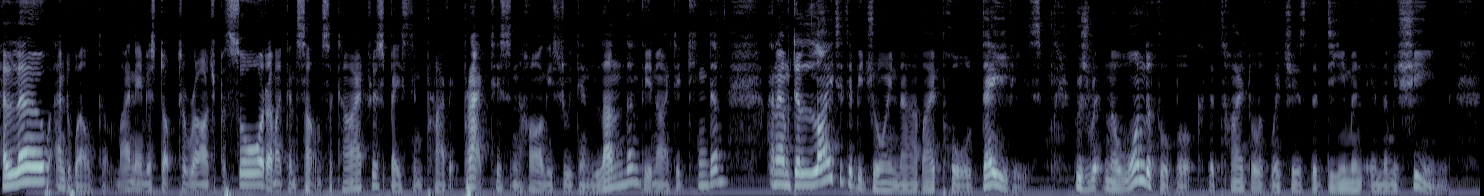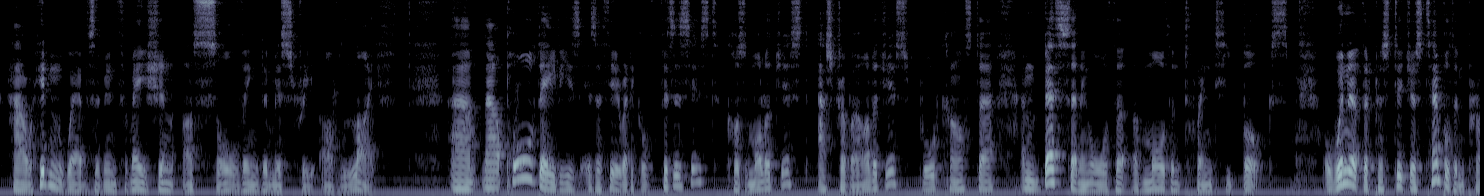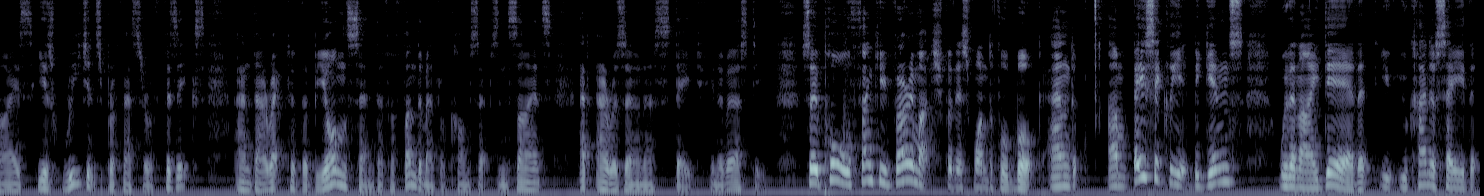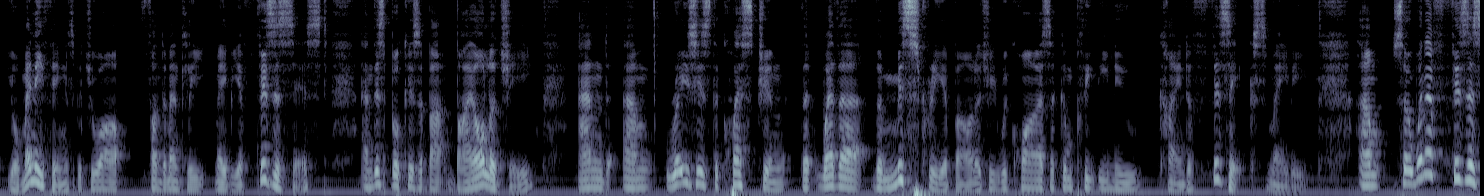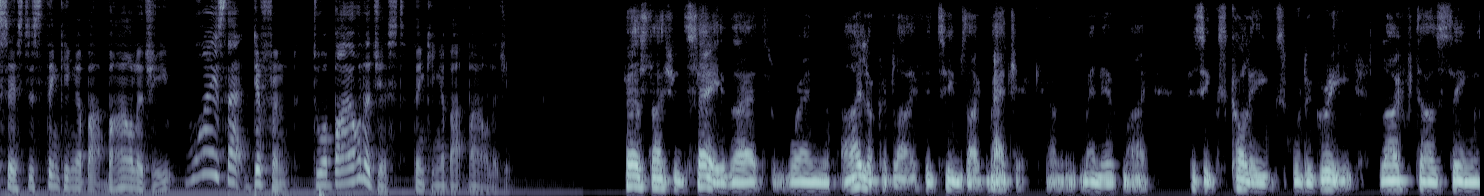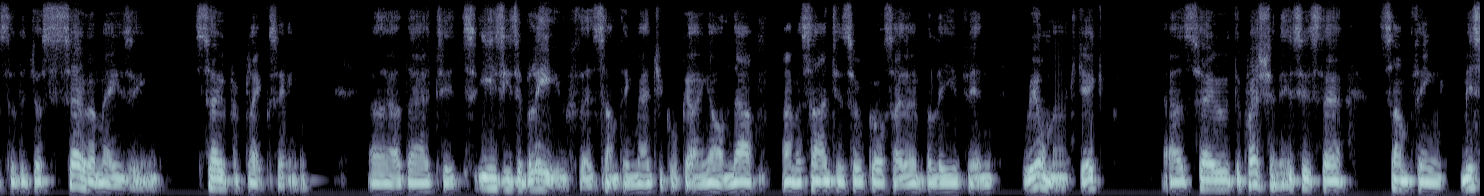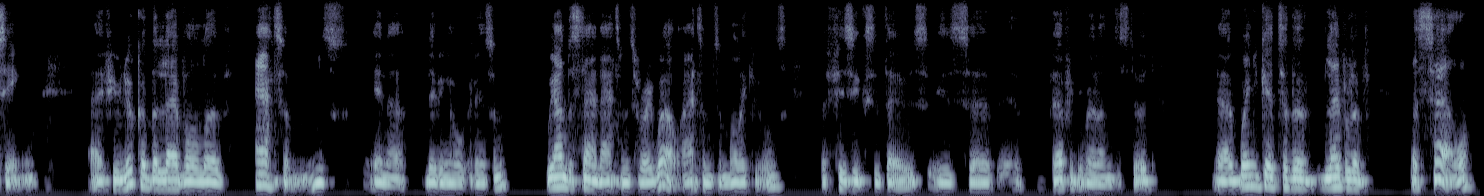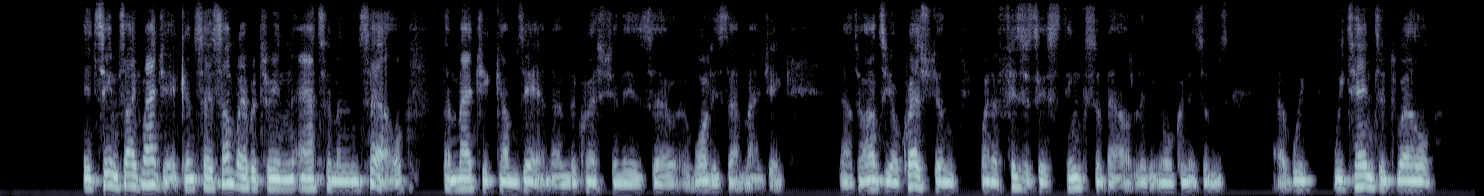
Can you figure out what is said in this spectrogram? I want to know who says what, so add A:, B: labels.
A: Hello and welcome. My name is Dr. Raj Persaud. I'm a consultant psychiatrist based in private practice in Harley Street in London, the United Kingdom, and I'm delighted to be joined now by Paul Davies, who's written a wonderful book, the title of which is The Demon in the Machine How Hidden Webs of Information Are Solving the Mystery of Life. Um, now, Paul Davies is a theoretical physicist, cosmologist, astrobiologist, broadcaster, and best selling author of more than 20 books. A winner of the prestigious Templeton Prize, he is Regents Professor of Physics and Director of the Beyond Center for Fundamental Concepts in Science at Arizona State University. So, Paul, thank you very much for this wonderful book. And um, basically, it begins with an idea that you, you kind of say that you're many things, but you are fundamentally maybe a physicist. And this book is about biology and um, raises the question that whether the mystery of biology requires a completely new kind of physics, maybe. Um, so, when a physicist is thinking about biology, why is that different to a biologist thinking about biology?
B: First, I should say that when I look at life, it seems like magic. and many of my physics colleagues would agree. Life does things that are just so amazing, so perplexing, uh, that it's easy to believe there's something magical going on. Now, I'm a scientist, so of course I don't believe in real magic. Uh, so the question is is there something missing? Uh, if you look at the level of atoms in a living organism, we understand atoms very well, atoms and molecules. The physics of those is uh, perfectly well understood. Uh, when you get to the level of a cell, it seems like magic. And so, somewhere between atom and cell, the magic comes in. And the question is, uh, what is that magic? Now, to answer your question, when a physicist thinks about living organisms, uh, we, we tend to dwell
